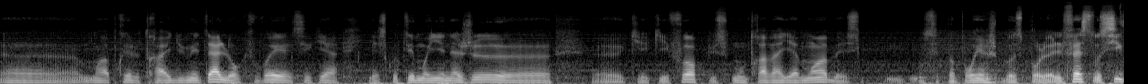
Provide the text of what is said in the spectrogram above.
moi, après le travail du métal, donc vous voyez, c'est qu'il y, a ce côté moyenâgeux qui, qui, est fort, plus mon travail à moi, ben, c'est pas pour rien que je bosse pour le Hellfest aussi.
